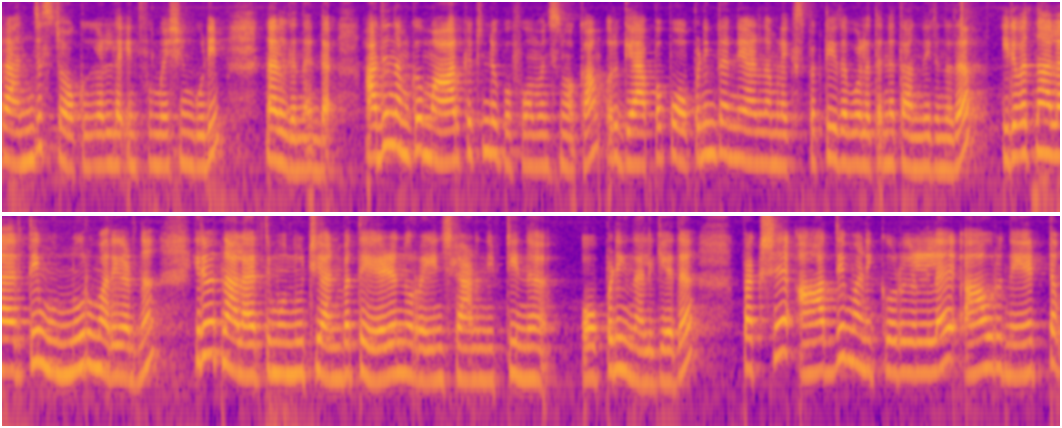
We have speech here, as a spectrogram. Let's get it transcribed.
ഒരു അഞ്ച് സ്റ്റോക്കുകളുടെ ഇൻഫർമേഷൻ കൂടി നൽകുന്നുണ്ട്. ആദ്യം നമുക്ക് മാർക്കറ്റിന്റെ പെർഫോമൻസ് നോക്കാം. ഒരു ഗ്യാപ്പ് അപ്പ് ഓപ്പണിംഗ് തന്നെയാണ് നമ്മൾ എക്സ്പെക്ട് ചെയ്ത പോലെ തന്നെ തന്നിരുന്നത്. ഇരുപത്തിനാലായിരത്തി മുന്നൂറ് മറികടന്ന് ഇരുപത്തിനാലായിരത്തി മുന്നൂറ്റി അൻപത്തി ഏഴ് എന്ന റേഞ്ചിലാണ് നിഫ്റ്റി ഇന്ന് ഓപ്പണിംഗ് നൽകിയത്. പക്ഷേ ആദ്യ മണിക്കൂറുകളിലെ ആ ഒരു നേട്ടം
